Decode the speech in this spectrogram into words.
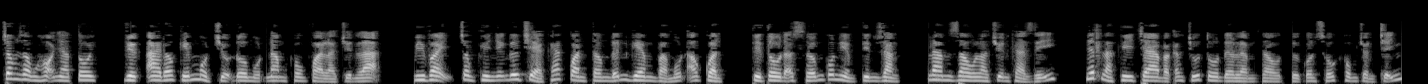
Trong dòng họ nhà tôi, việc ai đó kiếm một triệu đô một năm không phải là chuyện lạ. Vì vậy, trong khi những đứa trẻ khác quan tâm đến game và mốt áo quần, thì tôi đã sớm có niềm tin rằng làm giàu là chuyện khả dĩ, nhất là khi cha và các chú tôi đều làm giàu từ con số không chuẩn chỉnh.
